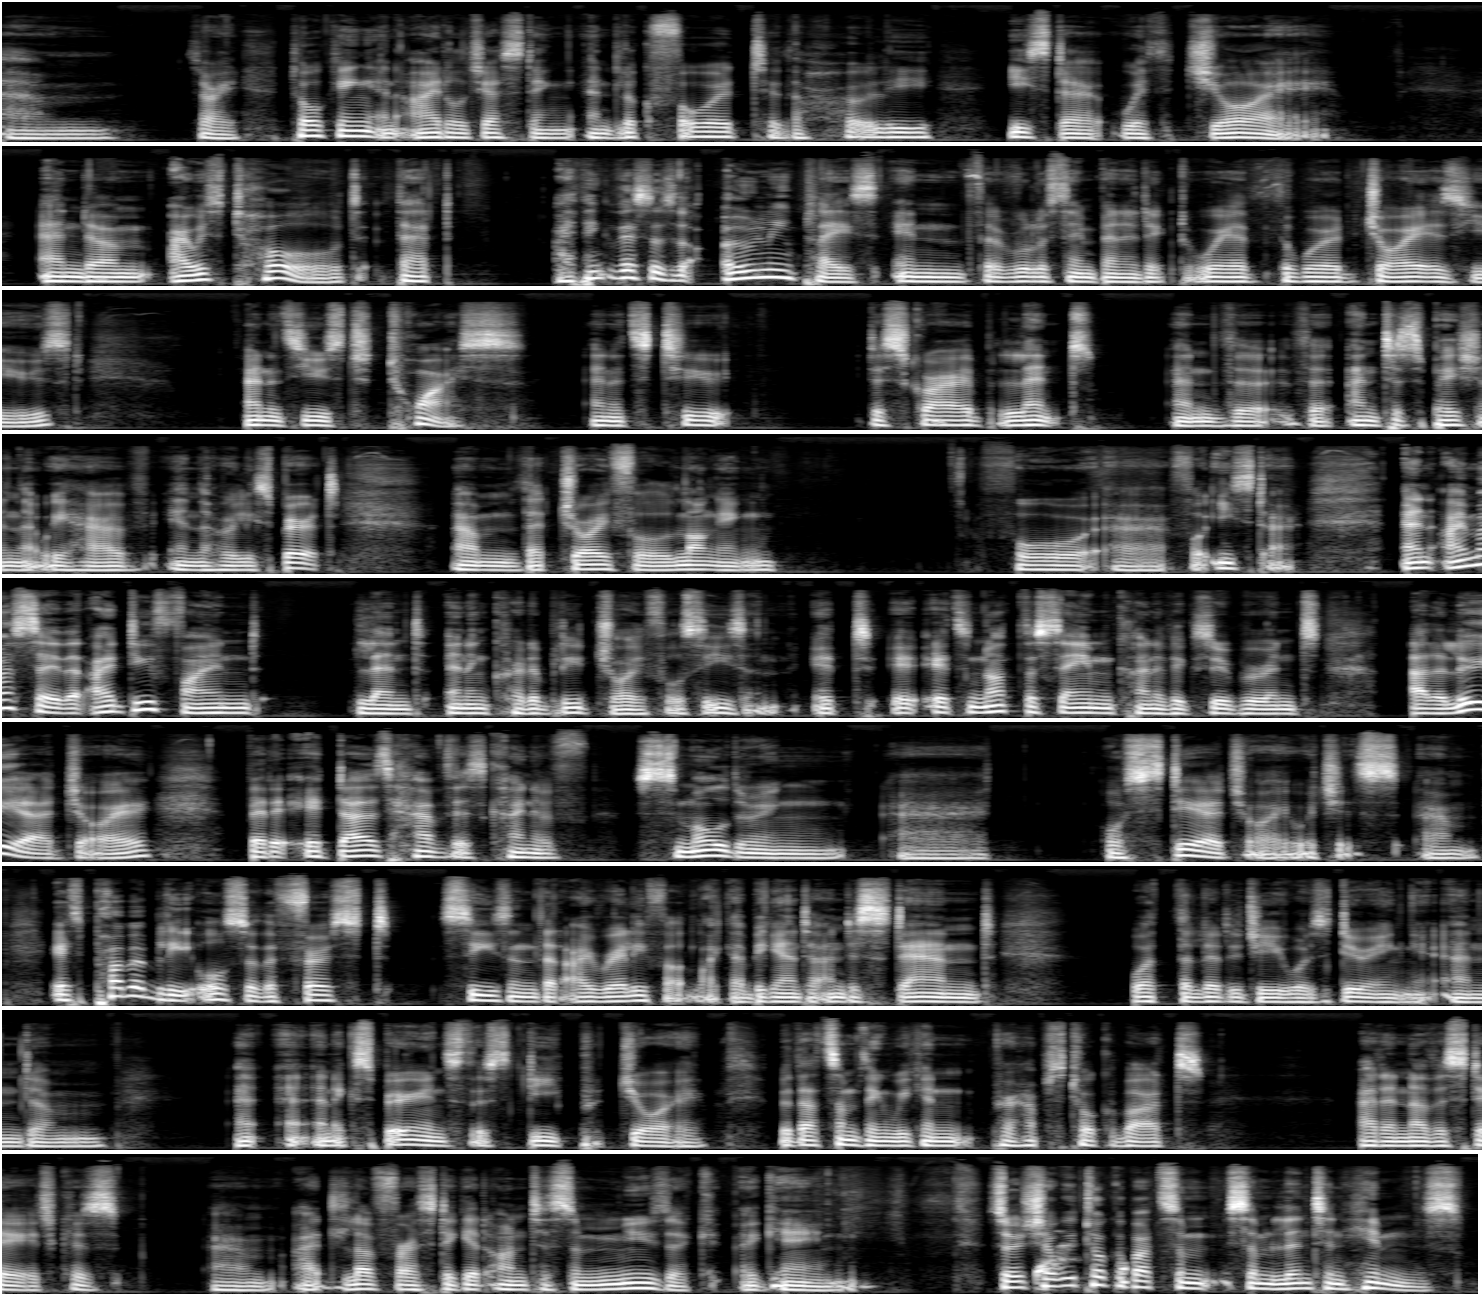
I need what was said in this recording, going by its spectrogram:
um, sorry, talking and idle jesting, and look forward to the holy Easter with joy. And um, I was told that I think this is the only place in the Rule of St. Benedict where the word joy is used, and it's used twice, and it's to describe Lent and the, the anticipation that we have in the Holy Spirit, um, that joyful longing for uh, for Easter. And I must say that I do find Lent an incredibly joyful season. It, it it's not the same kind of exuberant Alleluia joy, but it, it does have this kind of smoldering, uh, austere joy, which is um, it's probably also the first season that I really felt like I began to understand what the liturgy was doing and um, and experience this deep joy. But that's something we can perhaps talk about at another stage because um, I'd love for us to get onto some music again. So, shall we talk about some some Lenten hymns?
